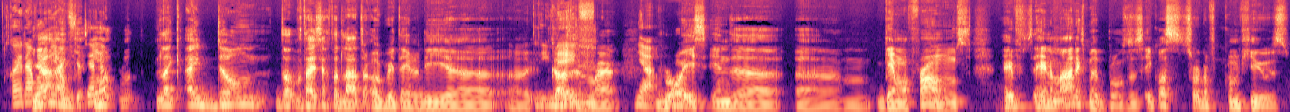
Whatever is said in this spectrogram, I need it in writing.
Kan je daar wat meer over vertellen? Like, I don't... Dat, want hij zegt dat later ook weer tegen die, Die cousin. neef. Maar Ja. Royce in de ehm, Game of Thrones heeft helemaal niks met brons. Dus ik was sort of confused.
